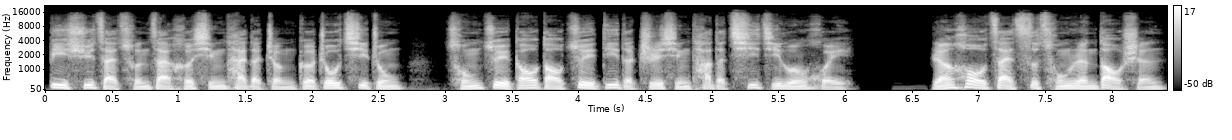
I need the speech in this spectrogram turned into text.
必须在存在和形态的整个周期中，从最高到最低的执行它的七级轮回，然后再次从人到神，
